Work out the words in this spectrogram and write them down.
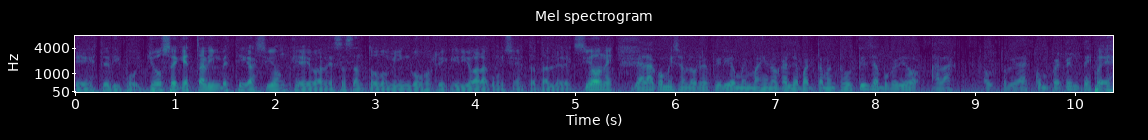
en este tipo. Yo sé que está la investigación que Vanessa Santo Domingo requirió a la Comisión Estatal de Elecciones. Ya la comisión lo refirió, me imagino que al Departamento de Justicia, porque dijo a las autoridades competentes Pues,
